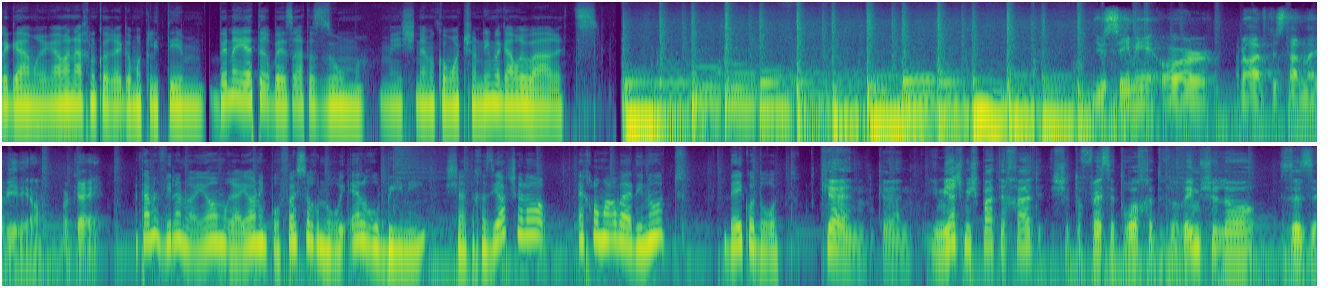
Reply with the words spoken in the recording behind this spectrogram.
לגמרי, גם אנחנו כרגע מקליטים, בין היתר בעזרת הזום, משני מקומות שונים לגמרי בארץ. You see me or no, I have to start my video. Okay. אתה מביא לנו היום ראיון עם פרופסור נוריאל רוביני, שהתחזיות שלו, איך לומר בעדינות, די קודרות. כן, כן. אם יש משפט אחד שתופס את רוח הדברים שלו, זה זה.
